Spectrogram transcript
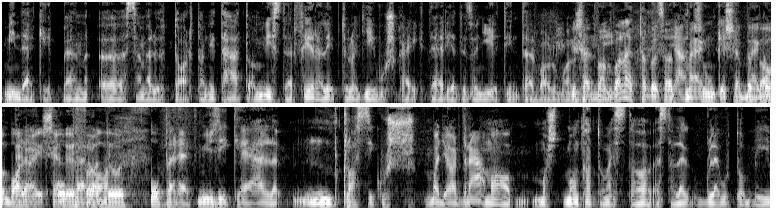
mindenképpen ö, szem előtt tartani. Tehát a miniszter félreléptől a gyévuskáig terjed ez a nyílt intervallum. És hát van balettagozat, játszunk, meg, és ebben meg van balett, is opera, operett, musical, klasszikus magyar dráma, most mondhatom ezt a, ezt a leg, legutóbbi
